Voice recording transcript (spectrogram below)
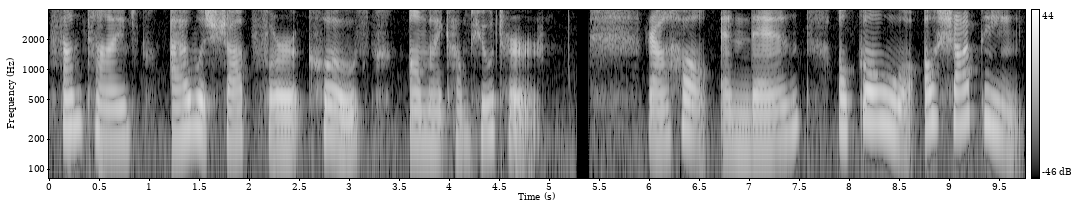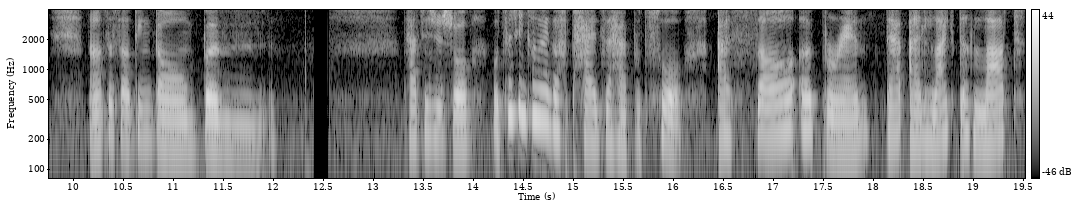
Sometimes I would shop for clothes on my computer. 然后，and then，哦，购物哦，哦，shopping。然后这时候叮咚，buzz。他继续说：“我最近看到一个牌子还不错。I saw a brand that I liked a lot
